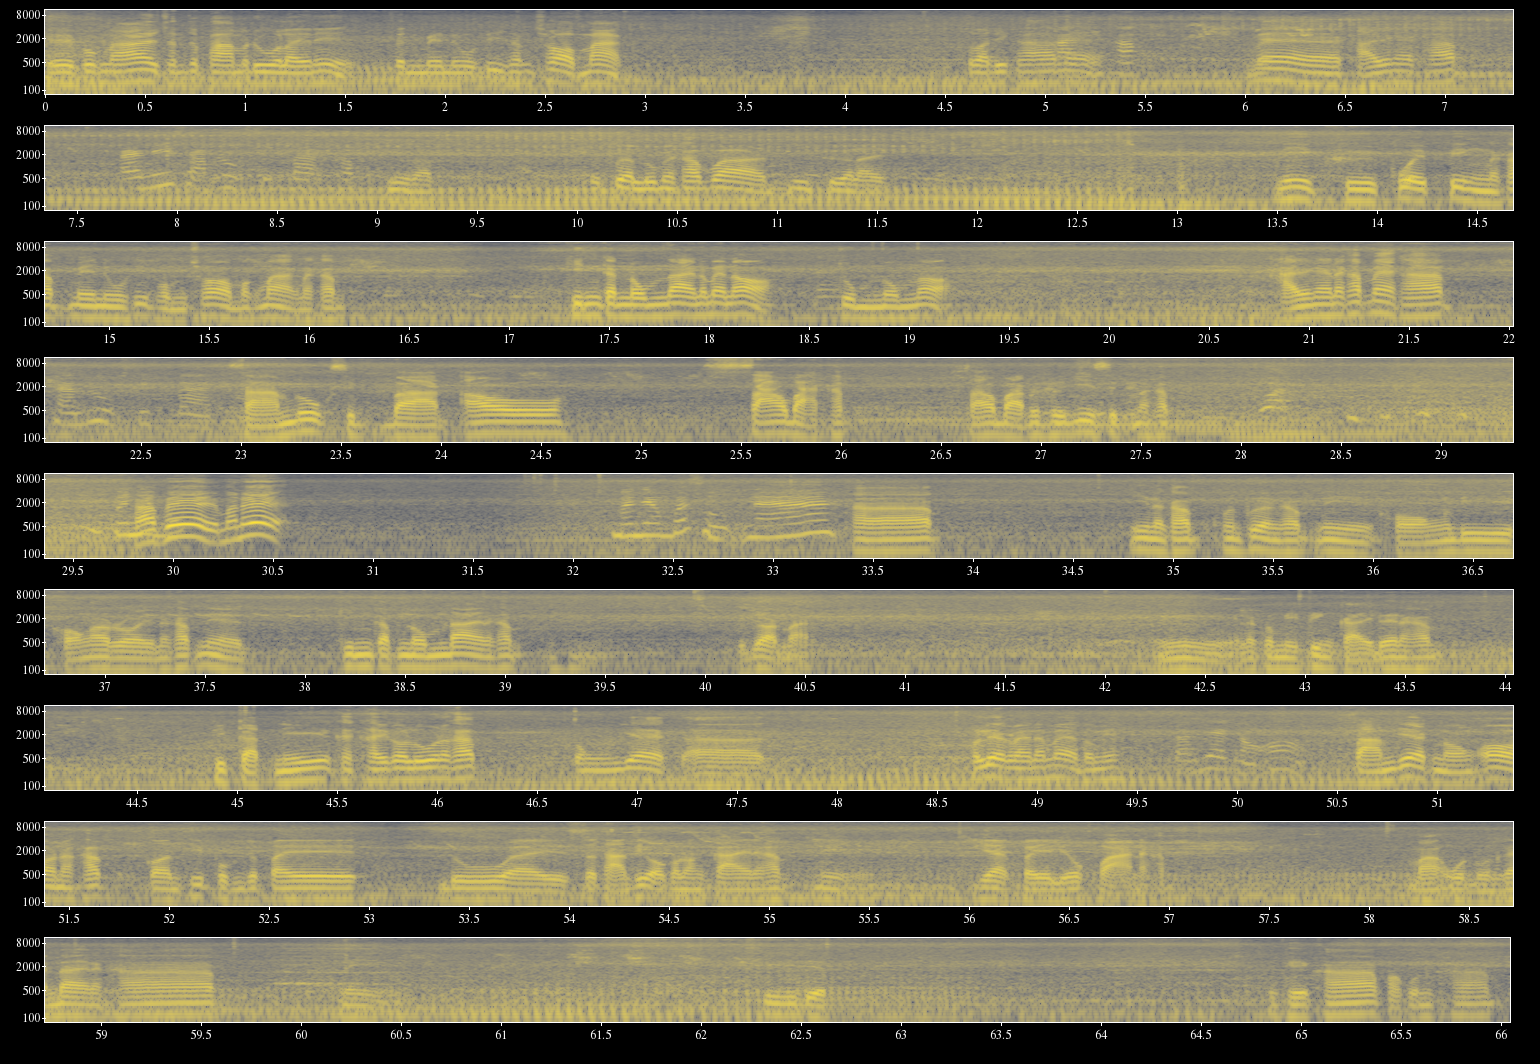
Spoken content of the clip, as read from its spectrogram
เอ้ยพวกนายฉันจะพามาดูอะไรนี่ เป็นเมนูที่ฉันชอบมาก สวัสดีครับอันแม่ นี้ครับ แม่ขายยังไงครับ อันนี้สามลูกสิบบาทครับ นี่ครับเพื่อนๆรู้ไหมครับว่านี่คืออะไร นี่คือกล้วยปิ้งนะครับ เมนูที่ผมชอบมากๆนะครับ กินกับนมได้นะแม่เนาะจุ่มนมเนาะขายยังไงนะครับแม่ครับสามลูกสิบบาทสามลูกสิบบาทเอาซาวบาทครับซาวบาทก็คือยี่สิบนะครับ มันคยัรับงพี่มานี่มันยังไม่สุกนะครับ นี่นะครับเพื่อนๆครับ นี่ของดีของอร่อยนะครับ เนี่ยกินกับนมได้นะครับสุดยอดมากนี่แล้วก็มีปิ้งไก่ด้วยนะครับ พิกัดนี้ใครๆก็รู้นะครับ ตรงแยกอ่าเขาเรียกอะไรนะแม่ตรงนี้ตามแยกหนองอ้อสามแยกหนองอ้อนะครับ ก่อนที่ผมจะไปดูไอสถานที่ออกกำลังกายนะครับ นี่แยกไปเลี้ยวขวานะครับ มาอุดหนุนกันได้นะครับ นี่ ทีเด็ด โอเคครับ ขอบคุณครับ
